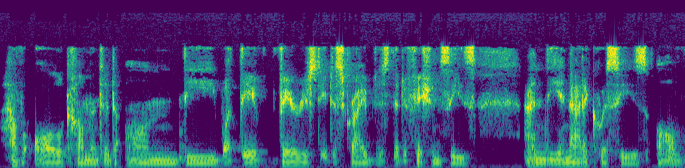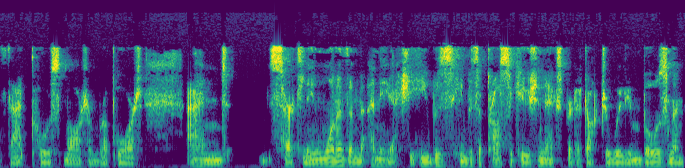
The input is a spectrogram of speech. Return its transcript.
have all commented on the what they've variously described as the deficiencies and the inadequacies of that post-mortem report. And certainly one of them, and he actually he was he was a prosecution expert, a Dr. William Bozeman.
